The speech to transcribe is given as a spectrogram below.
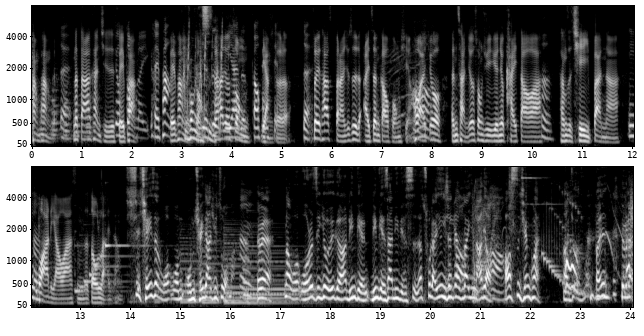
胖胖的，对，那大家看，其实肥胖，肥胖，肥胖也重，所以他就中两个了，对，所以他本来就是癌症高风险，后来就很惨，就送去医院就开刀啊，肠子切一半啊，化疗啊什么的都来这样子。是前一阵我我我们全家去做嘛，嗯，对不对？那我我儿子又有一个啊零点零点三零点四，那出来又医生告诉他已经拿掉，然后四千块，啊就反正对不对？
